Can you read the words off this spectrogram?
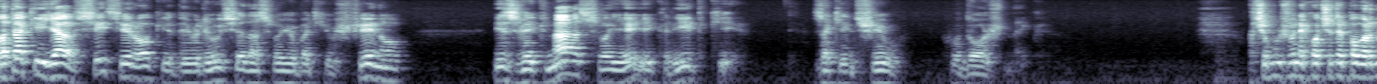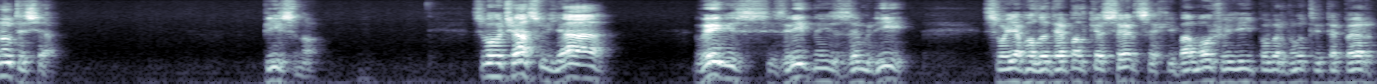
Отак і я всі ці роки дивлюся на свою батьківщину із вікна своєї клітки, закінчив художник. А чому ж ви не хочете повернутися? Пізно. Свого часу я вивіз з рідної землі своє молоде палке серце, хіба можу їй повернути тепер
